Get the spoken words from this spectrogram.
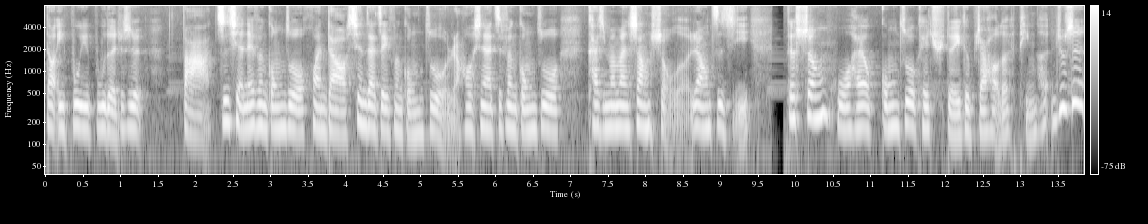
到一步一步的，就是把之前那份工作换到现在这份工作，然后现在这份工作开始慢慢上手了，让自己的生活还有工作可以取得一个比较好的平衡。就是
